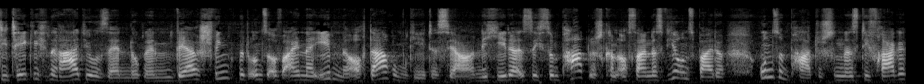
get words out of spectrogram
die täglichen Radiosendungen. Wer schwingt mit uns auf einer Ebene? Auch darum geht es ja. Nicht jeder ist sich sympathisch. Es kann auch sein, dass wir uns beide unsympathisch sind. Das ist die Frage,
